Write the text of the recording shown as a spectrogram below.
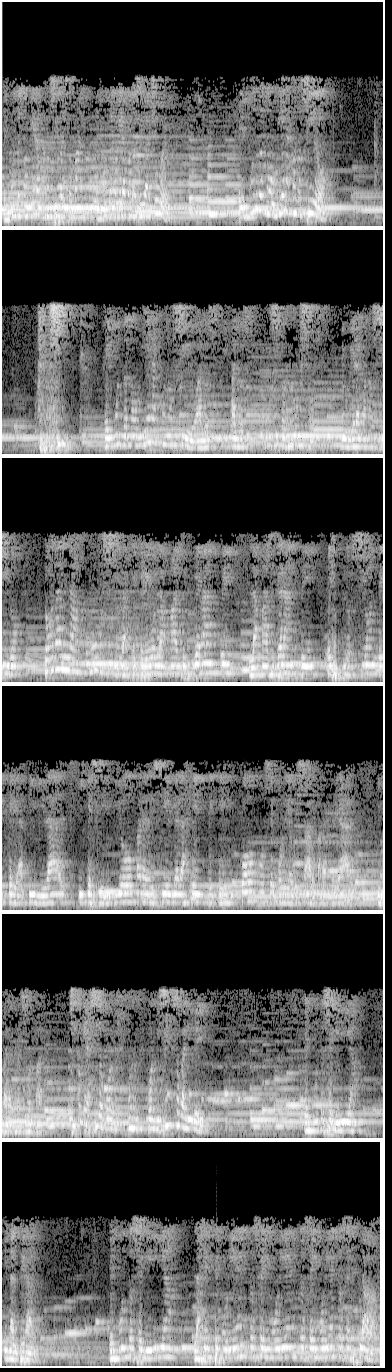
El mundo no hubiera conocido a Chopin. El mundo no hubiera conocido a Schubert. El mundo no hubiera conocido a el mundo no hubiera conocido a los, a los músicos rusos, no hubiera conocido toda la música que creó la más grande, la más grande explosión de creatividad y que sirvió para decirle a la gente que cómo se podía usar para crear y para transformar. Si no hubiera sido por, por, por Vicenzo el mundo seguiría inalterado el mundo seguiría, la gente muriéndose y muriéndose y muriéndose esclava,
